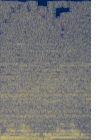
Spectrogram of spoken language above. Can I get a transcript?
wow, wow.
